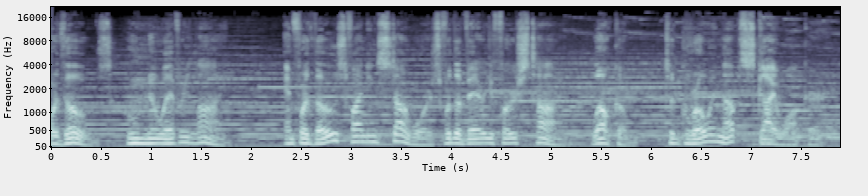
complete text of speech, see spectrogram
For those who know every line, and for those finding Star Wars for the very first time, welcome to Growing Up Skywalker.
